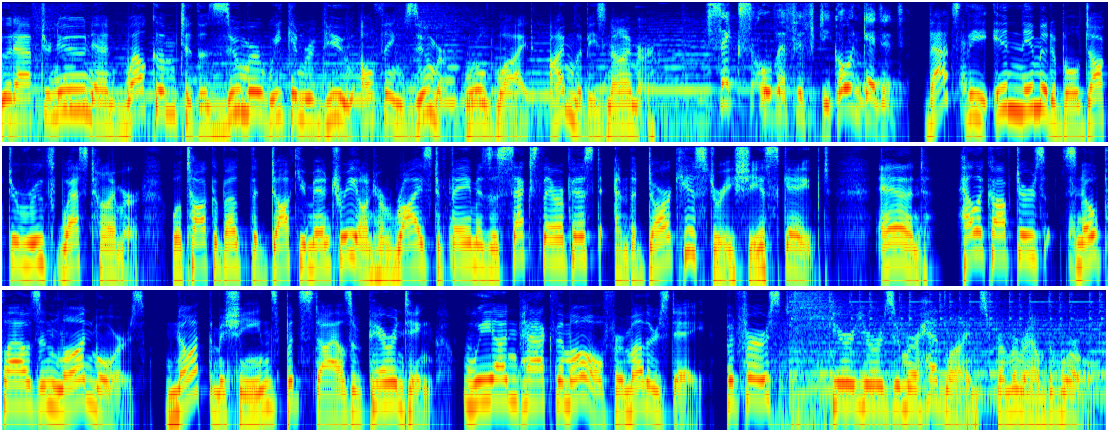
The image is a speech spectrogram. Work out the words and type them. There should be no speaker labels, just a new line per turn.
Good afternoon and welcome to the Zoomer Week in Review, all things Zoomer worldwide. I'm Libby Znaimer.
Sex over 50. Go and get it.
That's the inimitable Dr. Ruth Westheimer. We'll talk about the documentary on her rise to fame as a sex therapist and the dark history she escaped. And helicopters, snowplows, and lawnmowers. Not the machines, but styles of parenting. We unpack them all for Mother's Day. But first, here are your Zoomer headlines from around the world.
